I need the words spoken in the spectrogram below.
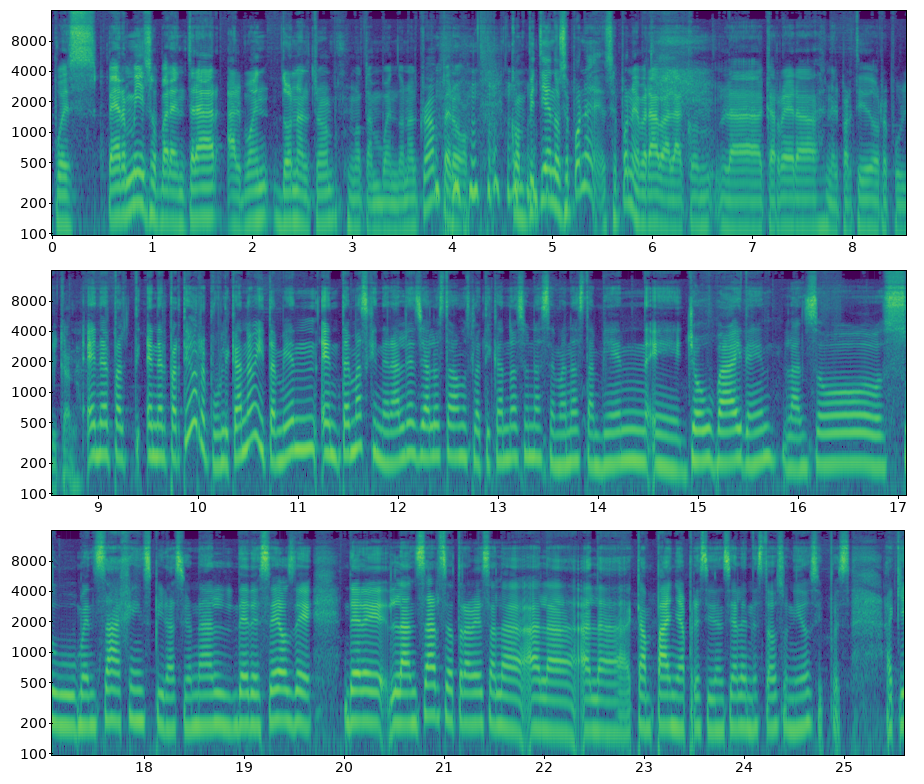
pues permiso para entrar al buen Donald Trump, no tan buen Donald Trump, pero compitiendo, se pone se pone brava la con la carrera en el Partido Republicano. En el en el Partido Republicano y también en temas generales ya lo estábamos platicando hace unas semanas también eh, Joe Biden lanzó su mensaje inspiracional de deseos de, de lanzarse otra vez a la, a, la, a la campaña presidencial en Estados Unidos. Y pues aquí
